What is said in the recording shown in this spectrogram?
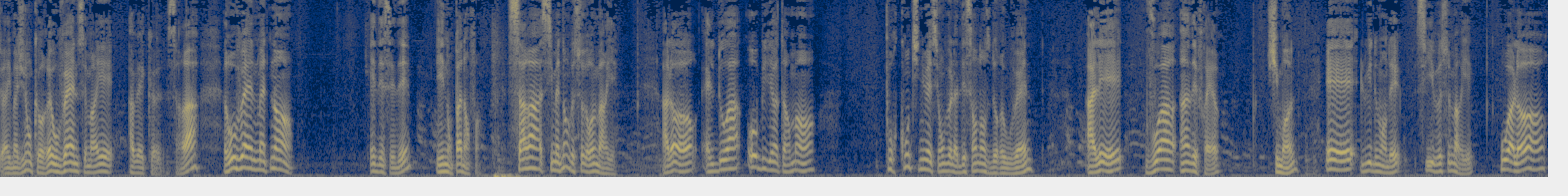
imaginons que Reuven s'est marié avec euh, Sarah, Reuven maintenant est décédé et ils n'ont pas d'enfant. Sarah, si maintenant veut se remarier, alors elle doit obligatoirement, pour continuer, si on veut, la descendance de Reuven, aller voir un des frères, Shimon, et lui demander s'il veut se marier, ou alors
